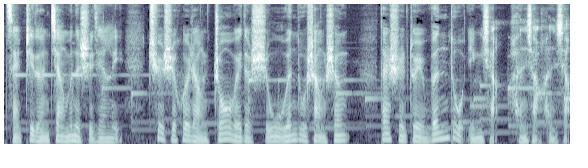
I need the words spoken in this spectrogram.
在这段降温的时间里，确实会让周围的食物温度上升，但是对温度影响很小很小。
